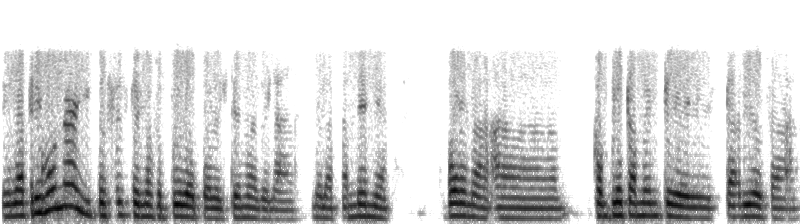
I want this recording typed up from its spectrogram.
en, la tribuna y pues este no se pudo por el tema de la de la pandemia. Fueron a, a completamente estadios a,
